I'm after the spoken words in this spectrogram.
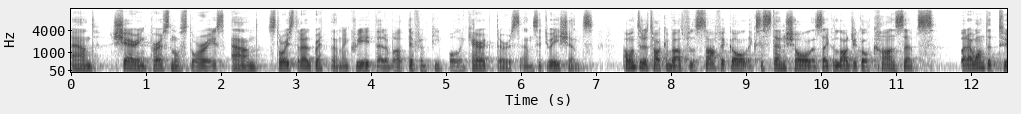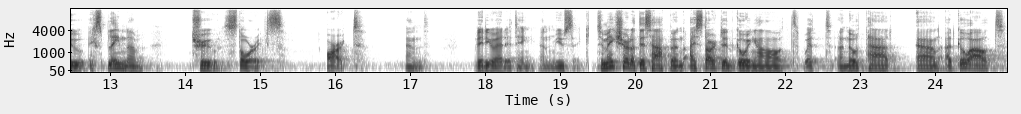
and sharing personal stories and stories that I'd written and created about different people and characters and situations. I wanted to talk about philosophical, existential, and psychological concepts, but I wanted to explain them through stories, art, and video editing and music. To make sure that this happened, I started going out with a notepad and I'd go out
